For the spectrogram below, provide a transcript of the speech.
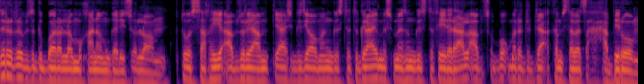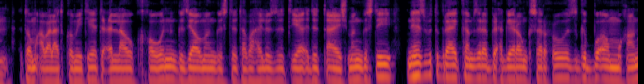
ዝርርብ ዝግበረሎም ምዃኖም ገሊፁ'ሎ። ብተወሳኺ ኣብ ዙርያ ምጥያሽ ግዝያዊ መንግስቲ ትግራይ ምስ መንግስቲ ፌዴራል ኣብ ፅቡቕ ምርድዳእ ከምዝተበፅሐ ሓቢሩ። እቶም ኣባላት ኮሚቴ እቲ ዕላዊ ክኸውን ግዝያዊ መንግስቲ ተባሂሉ ዝጣየሽ መንግስቲ ንህዝቢ ትግራይ ከምዝረብሕ ገይሮም ክሰርሑ ዝግበኦም ምዃኑ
